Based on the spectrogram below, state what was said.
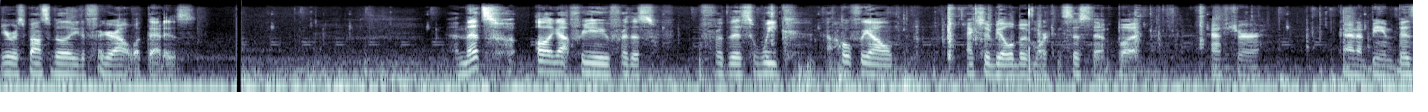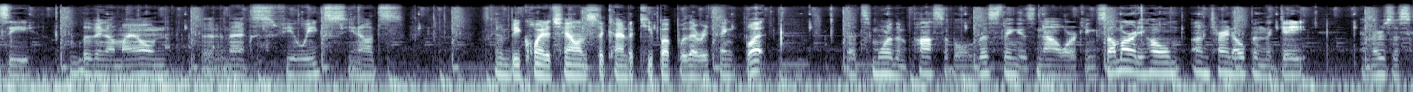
Your responsibility to figure out what that is. And that's all I got for you for this for this week. Hopefully I'll actually be a little bit more consistent, but after kind of being busy living on my own for the next few weeks, you know, it's it's to be quite a challenge to kind of keep up with everything, but that's more than possible. This thing is not working. So I'm already home. I'm trying to open the gate and there's this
